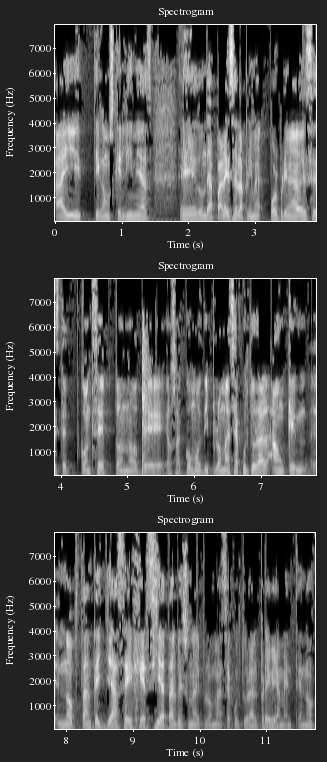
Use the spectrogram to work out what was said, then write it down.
hay, digamos que líneas eh, donde aparece la por primera vez este concepto, ¿no? De, o sea, como diplomacia cultural, aunque no obstante ya se ejercía tal vez una diplomacia cultural previamente, ¿no?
